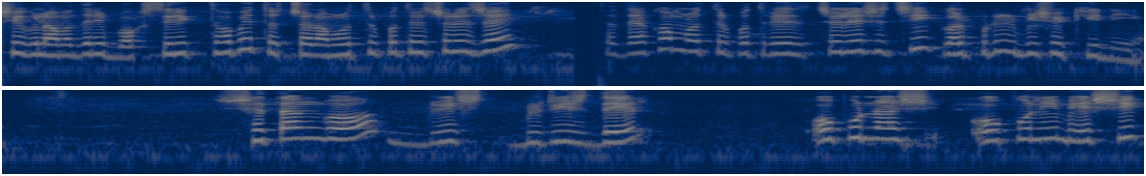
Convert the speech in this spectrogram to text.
সেগুলো আমাদের এই বক্সে লিখতে হবে। তো চলো আমরা উত্তরপত্রে চলে যাই। তো দেখো আমরা উত্তরপত্রে চলে এসেছি গল্পটির বিষয় কী নিয়ে। শ্বেতাঙ্গ ব্রিটিশদের ঔপন্যাস, ঔপনিবেশিক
